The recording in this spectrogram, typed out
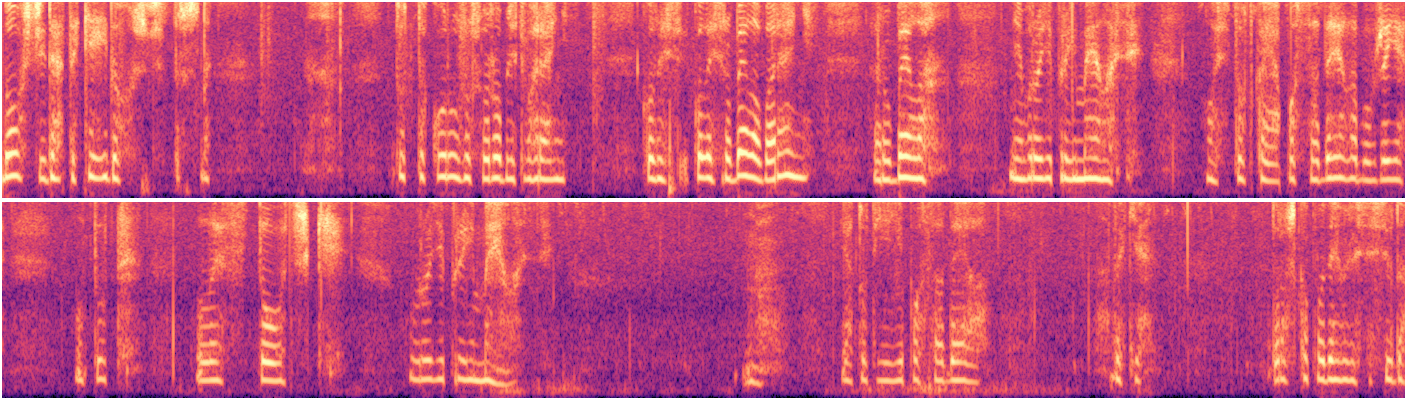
дощ іде, такий дощ страшне. Тут таку ружу, що роблять варені. Колись, колись робила варені, робила, ні, вроді приймилась. Ось тут я посадила, бо вже є отут листочки. Вроді приймилась. Ну, я тут її посадила. Таке. Трошки подивлюся сюди.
